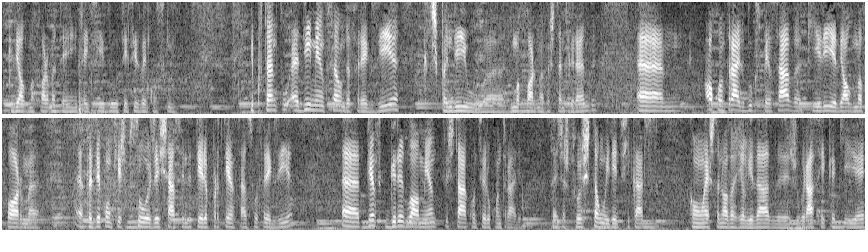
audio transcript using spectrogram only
que de alguma forma tem, tem, sido, tem sido bem conseguido. E, portanto, a dimensão da freguesia, que se expandiu uh, de uma forma bastante grande, ao contrário do que se pensava, que iria de alguma forma fazer com que as pessoas deixassem de ter a pertença à sua freguesia, uh, penso que gradualmente está a acontecer o contrário. Ou seja, as pessoas estão a identificar-se com esta nova realidade geográfica que é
